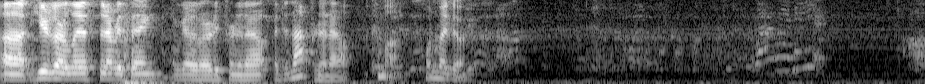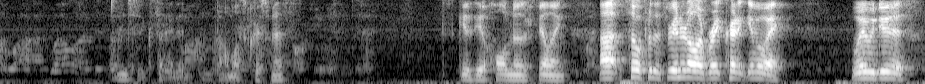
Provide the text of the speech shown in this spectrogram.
uh, here's our list and everything. I've got it already printed out. I did not print it out. Come on. What am I doing? I'm just excited. It's almost Christmas. Just gives you a whole nother feeling. Uh, so for the $300 break credit giveaway, the way we do this,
